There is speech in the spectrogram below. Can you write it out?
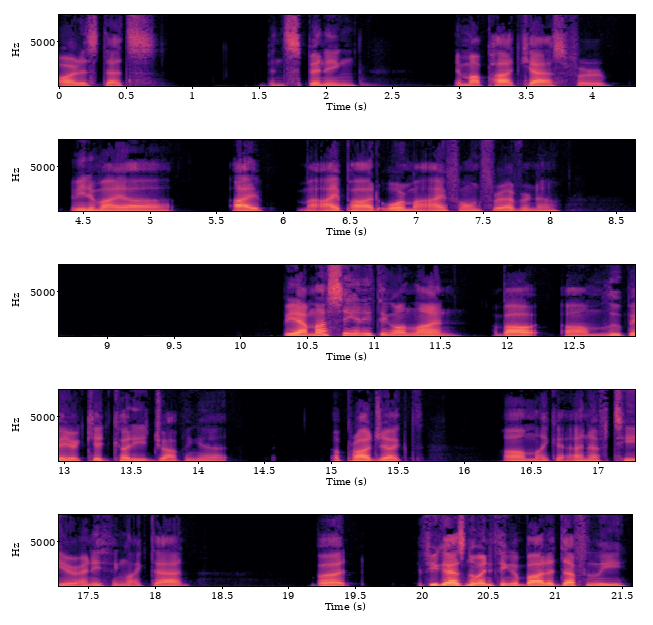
artist that's been spinning in my podcast for. I mean, in my uh, i my iPod or my iPhone forever now. But yeah, I'm not seeing anything online about um, Lupe or Kid Cudi dropping a a project, um, like an NFT or anything like that. But if you guys know anything about it, definitely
